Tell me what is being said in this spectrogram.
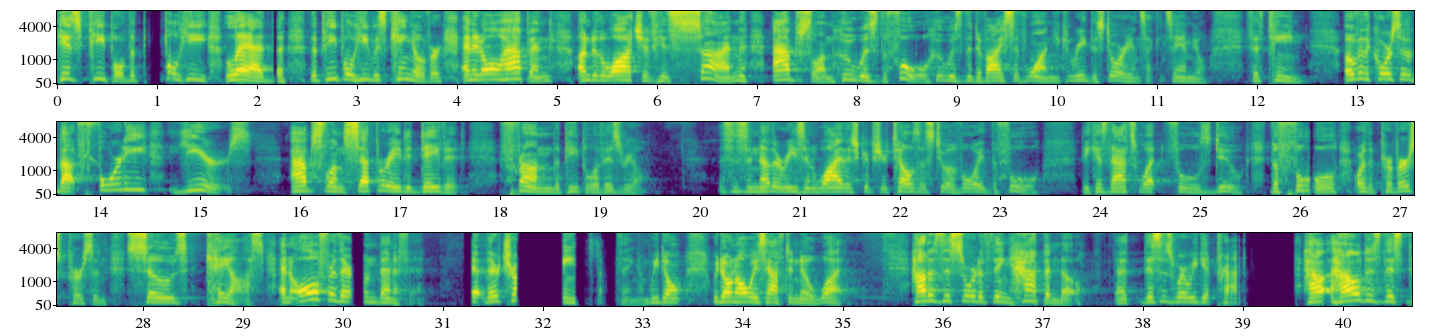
His people, the people he led, the, the people he was king over, and it all happened under the watch of his son, Absalom, who was the fool, who was the divisive one. You can read the story in 2 Samuel 15. Over the course of about 40 years, Absalom separated David from the people of Israel. This is another reason why the scripture tells us to avoid the fool because that's what fools do. The fool or the perverse person sows chaos, and all for their own benefit. They're trying to change something, and we don't, we don't always have to know what. How does this sort of thing happen, though? That, this is where we get practical. How, how does this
